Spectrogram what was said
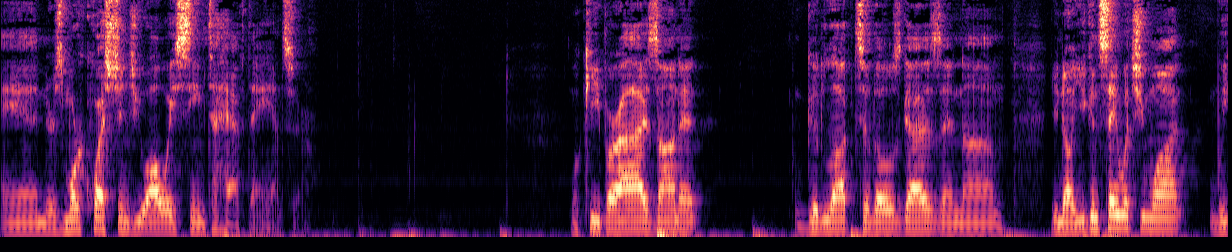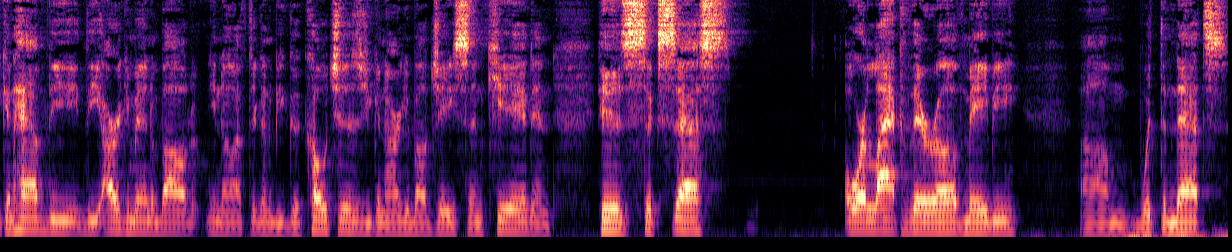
And there's more questions you always seem to have to answer. We'll keep our eyes on it. Good luck to those guys. And, um, you know, you can say what you want. We can have the the argument about you know if they're going to be good coaches. You can argue about Jason Kidd and his success or lack thereof, maybe um, with the Nets.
